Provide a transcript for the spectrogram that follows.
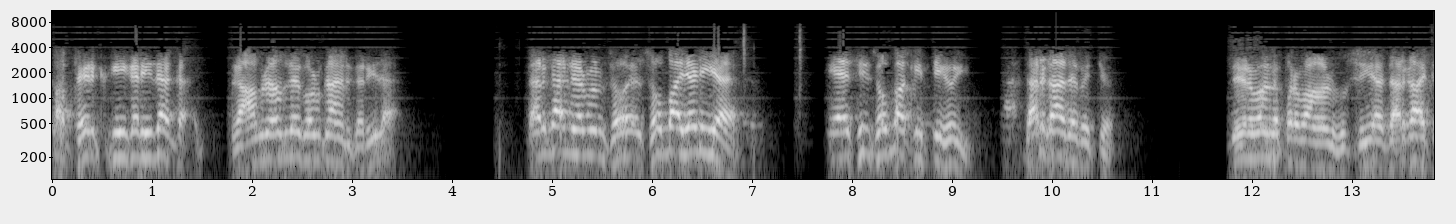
ਤਾਂ ਫਿਰ ਕੀ ਕਰੀਦਾ? ਰਾਮ ਨਾਮ ਦੇ ਗੁਣ ਗਾਇਨ ਕਰੀਦਾ? ਦਰਗਾ ਨਿਰਮਲ ਸੋਏ ਸੋਭਾ ਜਿਹੜੀ ਹੈ ਇਹ ਐਸੀ ਸੋਭਾ ਕੀਤੀ ਹੋਈ ਦਰਗਾਹ ਦੇ ਵਿੱਚ। ਨਿਰਵਲ ਪ੍ਰਵਾਨ ਹੁੰਦੀ ਹੈ ਦਰਗਾਹ 'ਚ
